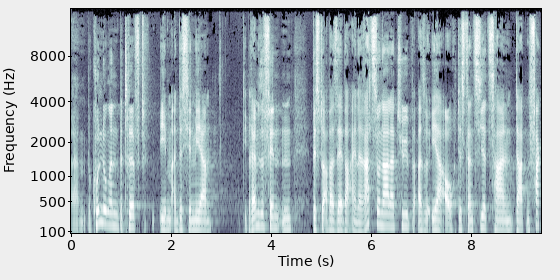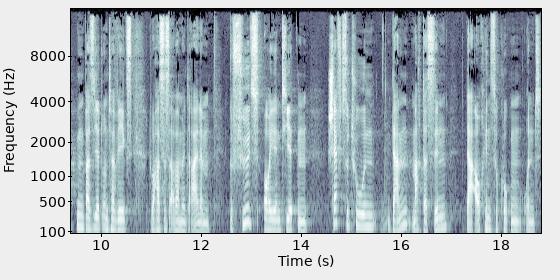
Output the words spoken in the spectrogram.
ähm, Bekundungen betrifft, eben ein bisschen mehr die Bremse finden, bist du aber selber ein rationaler Typ, also eher auch distanziert, Zahlen, Daten, Fakten basiert unterwegs. Du hast es aber mit einem gefühlsorientierten Chef zu tun, dann macht das Sinn, da auch hinzugucken und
